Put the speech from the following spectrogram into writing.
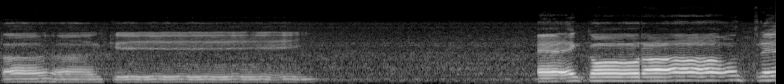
তাহাকি এক রাত্রে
